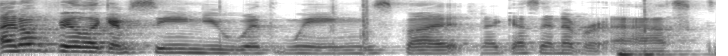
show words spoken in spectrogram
I don't feel like I've seen you with wings, but I guess I never asked.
